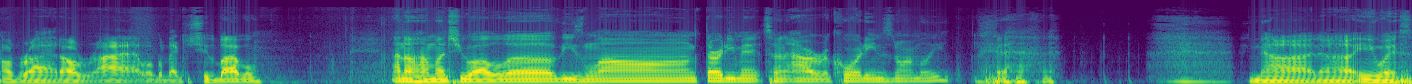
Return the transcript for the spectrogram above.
All right, all right. Welcome back to Chew the Bible. I know how much you all love these long 30 minute to an hour recordings normally. nah, nah. Anyways,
